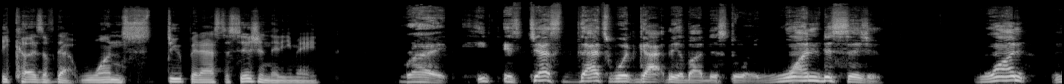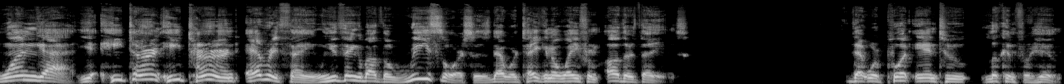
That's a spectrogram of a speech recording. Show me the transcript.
because of that one stupid ass decision that he made. Right. He, it's just that's what got me about this story. One decision. One one guy. Yeah, he turned he turned everything. When you think about the resources that were taken away from other things that were put into looking for him.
